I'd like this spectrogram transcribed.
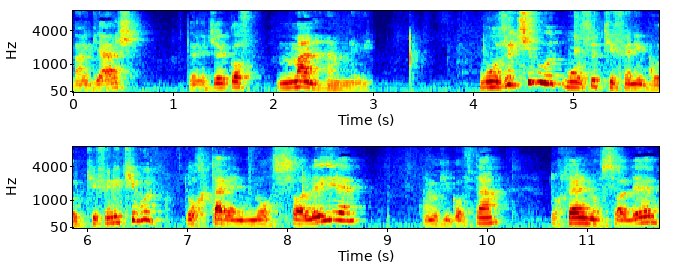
برگشت به گفت من هم نمی موضوع چی بود؟ موضوع تیفنی بود. تیفنی کی بود؟ دختر نه ساله. همه که گفتم دختر نه ساله.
